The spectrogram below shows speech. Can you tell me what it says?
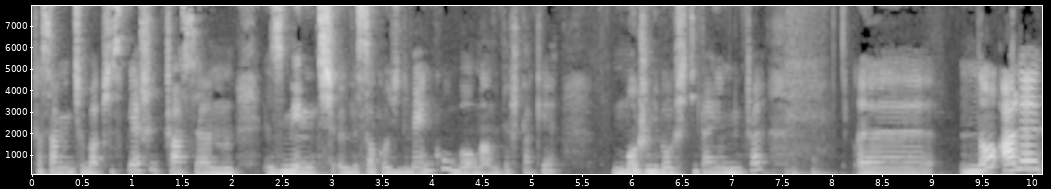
Czasami trzeba przyspieszyć, czasem zmienić wysokość dźwięku, bo mam też takie możliwości tajemnicze. E, no, ale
